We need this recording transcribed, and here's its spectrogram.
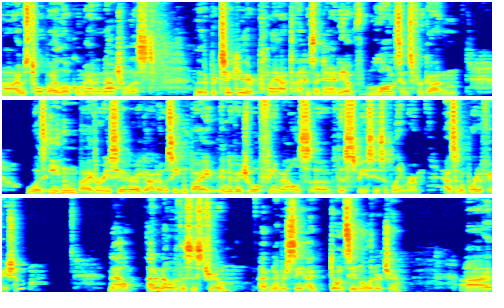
uh, I was told by a local man, a naturalist, that a particular plant, uh, whose identity I've long since forgotten, was eaten by Varecia variegata, was eaten by individual females of this species of lemur as an abortifacient. Now, I don't know if this is true. I've never seen, I don't see it in the literature. Uh,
